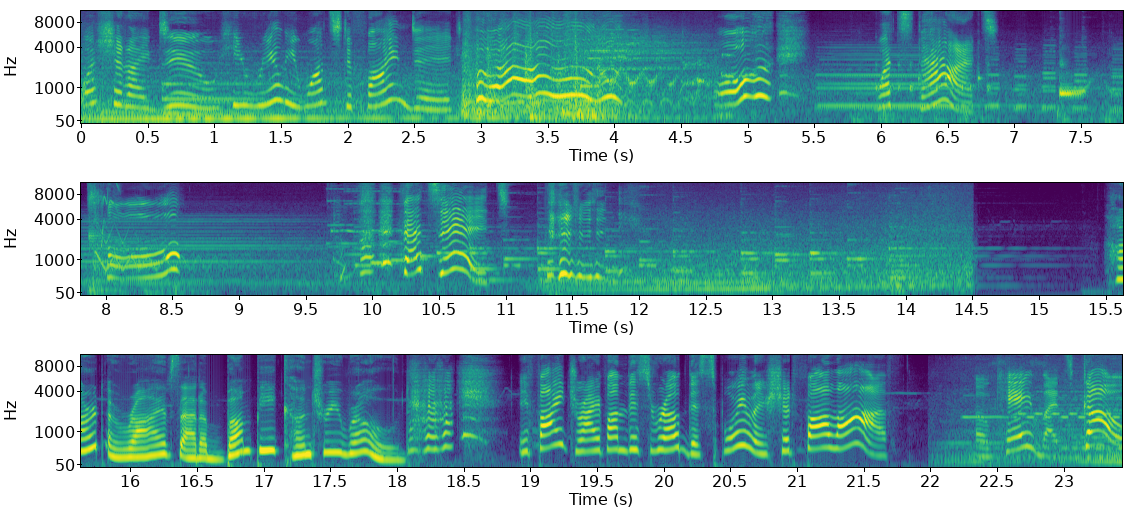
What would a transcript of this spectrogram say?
What should I do? He really wants to find it. Oh, what's that? Oh, that's it. Hart arrives at a bumpy country road. if I drive on this road, the spoiler should fall off. Okay, let's go.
